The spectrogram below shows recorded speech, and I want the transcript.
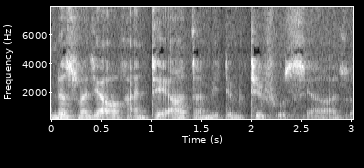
Und das war ja auch ein Theater mit dem Typhus. Ja, also.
